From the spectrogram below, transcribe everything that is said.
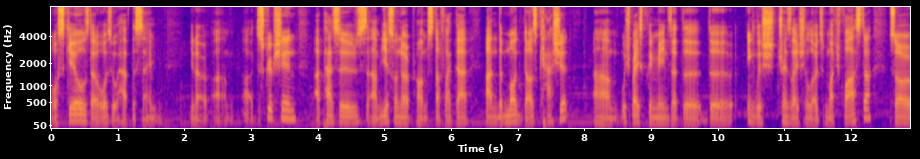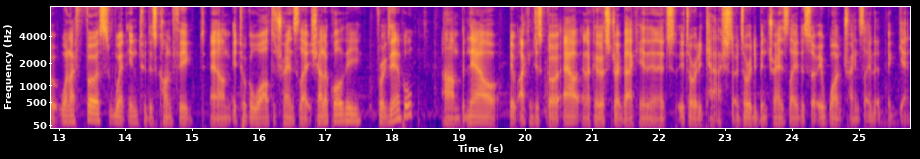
or skills that always will have the same, you know, um, uh, description, uh, passives, um, yes or no prompts, stuff like that. And the mod does cache it. Um, which basically means that the, the English translation loads much faster. So when I first went into this config, it took a while to translate shadow quality, for example. Um, but now it, I can just go out and I can go straight back in and it's, it's already cached. So it's already been translated, so it won't translate it again.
